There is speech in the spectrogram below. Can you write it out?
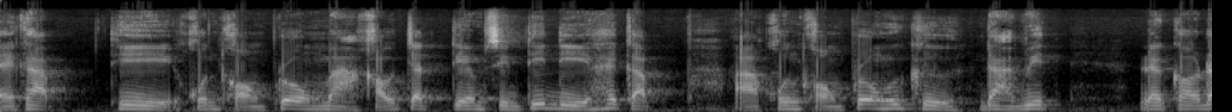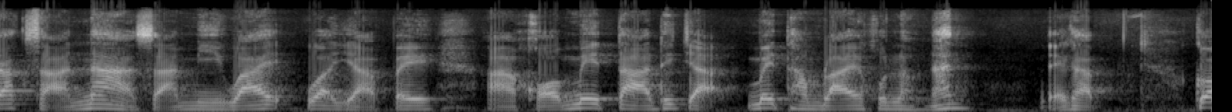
นะครับที่คนของพระองค์มาเขาจะเตรียมสิ่งที่ดีให้กับคนของพระองค์ก็คือดาวิดแล้วก็รักษาหน้าสามีไว้ว่าอย่าไปอขอเมตตาที่จะไม่ทำร้ายคนเหล่านั้นนะครับ ก็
